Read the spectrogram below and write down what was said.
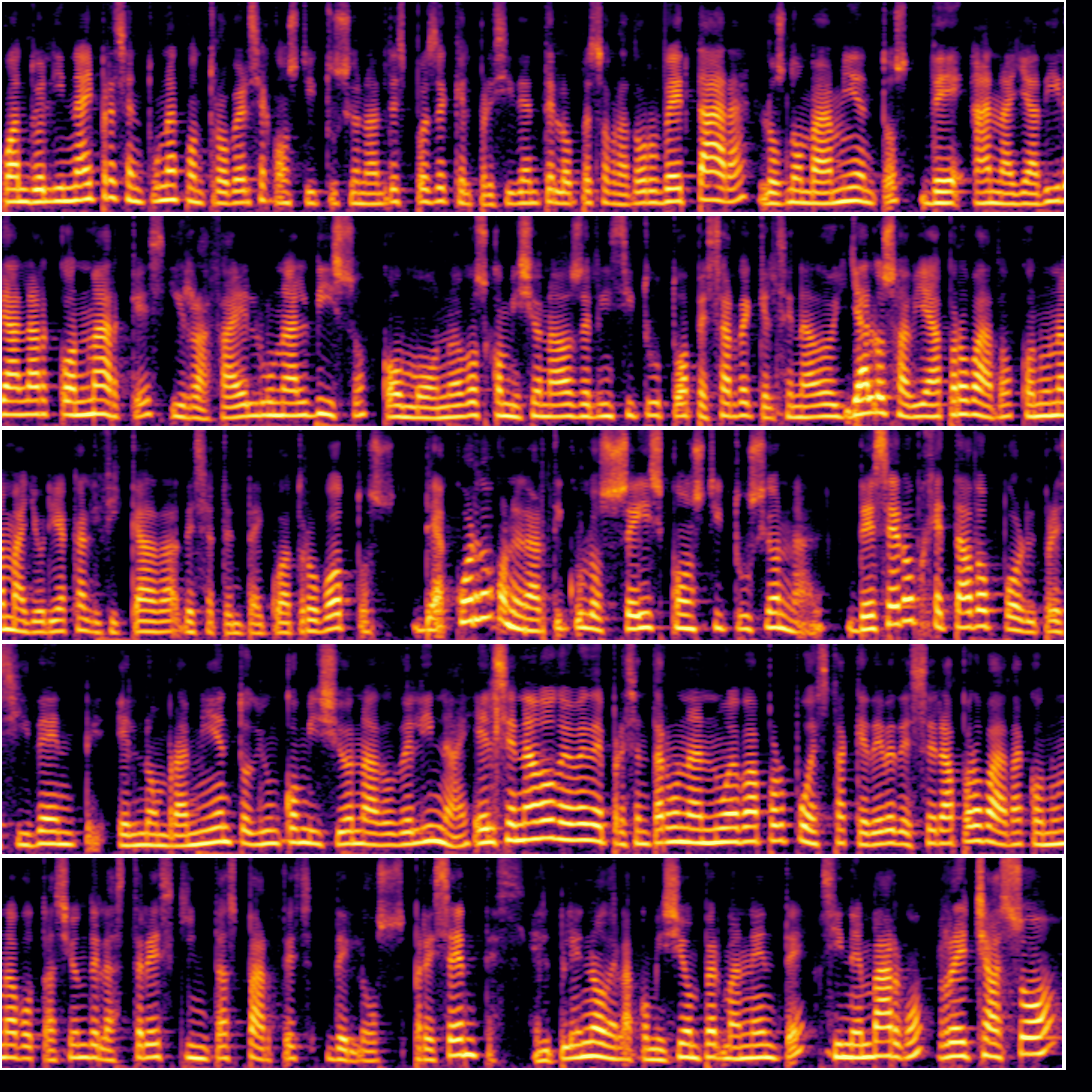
cuando el INAI presentó una controversia constitucional después de que el presidente López Obrador vetara los nombramientos de Ana Yadira Alarcón Márquez y Rafael Luna Alviso como nuevos comisionados del instituto, a pesar de que el Senado ya los había aprobado con una mayoría calificada de 74 votos. De acuerdo con el artículo 6 constitucional, de ser objetado por el presidente el nombramiento de un comisionado del INAI, el Senado debe de presentar una nueva propuesta que debe de ser aprobada con una votación de las tres quintas partes de los presentes. El Pleno de la Comisión Permanente, sin embargo, rechazó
